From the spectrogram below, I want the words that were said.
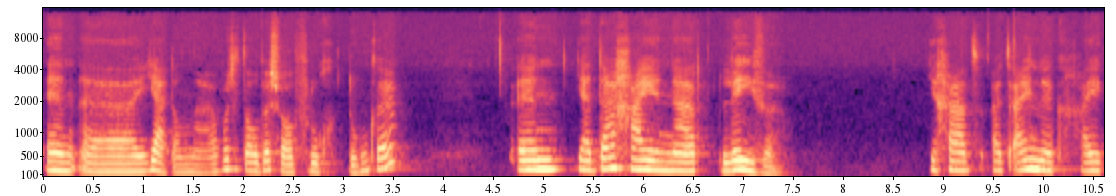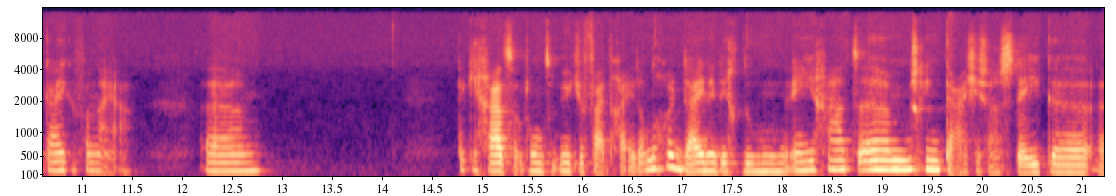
En uh, ja, dan wordt het al best wel vroeg donker. En ja, daar ga je naar leven. Je gaat uiteindelijk ga je kijken van, nou ja, um, Kijk, je gaat rond een uurtje vijf ga je dan nog gordijnen dicht doen. En je gaat uh, misschien kaarsjes aansteken. Uh,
